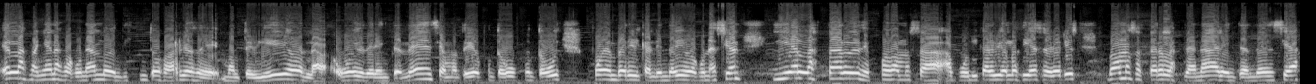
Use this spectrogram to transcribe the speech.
en las mañanas vacunando en distintos barrios de Montevideo, en la web de la Intendencia, montevideo.gov.uy, pueden ver el calendario de vacunación. Y en las tardes, después vamos a, publicar bien los días horarios, vamos a estar en la esplanada de la Intendencia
